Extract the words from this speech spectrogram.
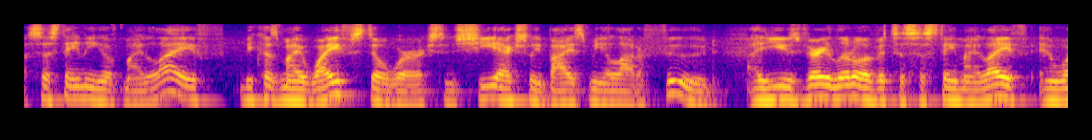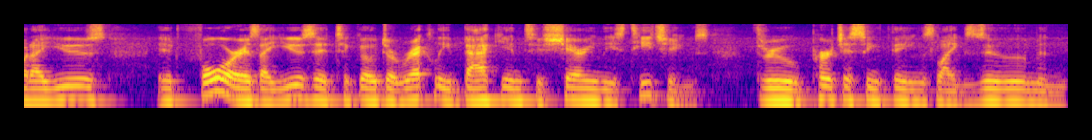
sustaining of my life because my wife still works and she actually buys me a lot of food. I use very little of it to sustain my life and what I use it for is I use it to go directly back into sharing these teachings through purchasing things like Zoom and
